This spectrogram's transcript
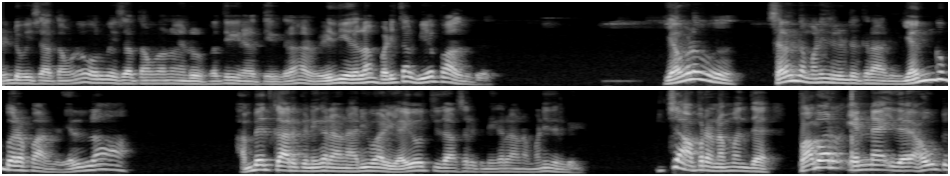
ரெண்டு பைசா தமிழோ ஒரு பைசா தமிழனோ என்ற ஒரு பத்திரிகை நடத்தியிருக்கிறார். அவர் எழுதியதெல்லாம் படித்தால் வியப்பாக இருக்கிறது. எவ்வளவு சிறந்த மனிதர்கள் இருக்கிறார்கள். எங்கும் பிறப்பார்கள். எல்லா அம்பேத்கருக்கு நிகரான அறிவாளி அயோத்திதாசருக்கு நிகரான மனிதர்கள். மிச்சம் அப்புறம் நம்ம இந்த பவர் என்ன இதை ஹவு டு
